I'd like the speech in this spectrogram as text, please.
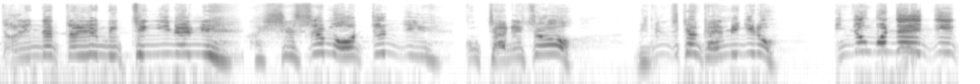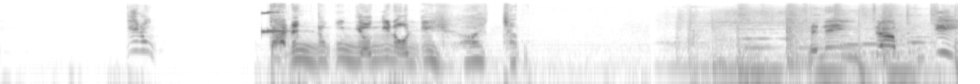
떨린다 떨려 미팅이라니. 아, 실수하면 어쩐지. 꼭 잘해서 믿음직한 갈매기로 인정받아야지. 띠룩. 나는 누구 여긴 어디. 아이 참. 세네 인싸 부기.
